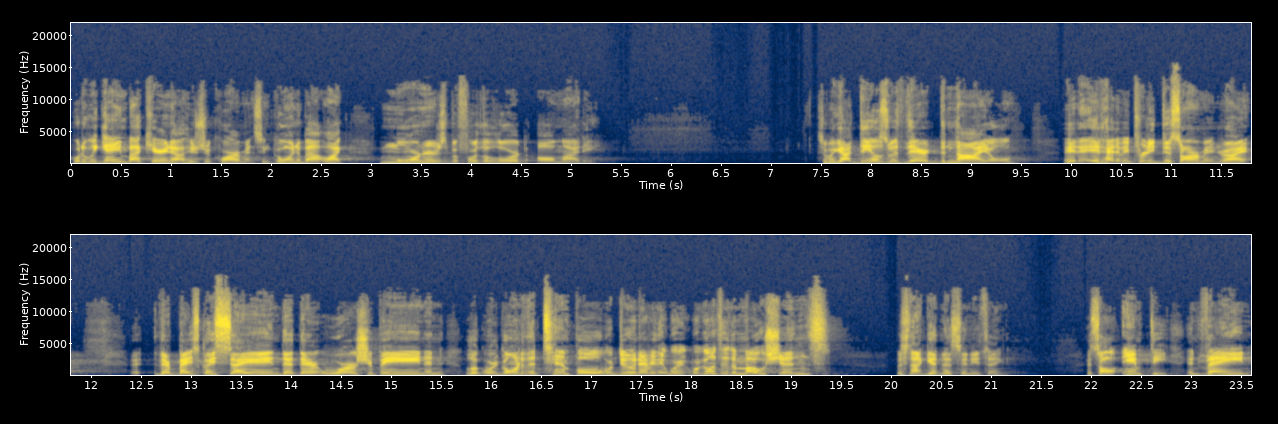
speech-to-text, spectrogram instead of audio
What do we gain by carrying out his requirements and going about like mourners before the Lord Almighty? So when God deals with their denial, it, it had to be pretty disarming, right? They're basically saying that they're worshiping and look, we're going to the temple, we're doing everything, we're, we're going through the motions, but it's not getting us anything. It's all empty and vain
